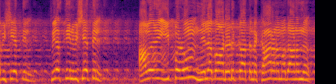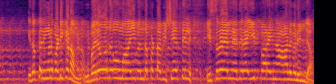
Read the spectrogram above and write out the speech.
വിഷയത്തിൽ ഫിലസ്തീൻ വിഷയത്തിൽ അവർ ഇപ്പോഴും നിലപാടെടുക്കാത്തതിന്റെ കാരണം അതാണെന്ന്. ഇതൊക്കെ നിങ്ങൾ പഠിക്കണം. ഉപരോധവുമായി ബന്ധപ്പെട്ട വിഷയത്തിൽ ഇസ്രായേലിനെതിരെ ഈ പറയുന്ന ആളുകളില്ല.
